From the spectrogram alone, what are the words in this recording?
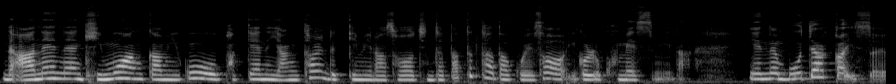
근데 안에는 기모안감이고 밖에는 양털 느낌이라서 진짜 따뜻하다고 해서 이걸로 구매했습니다. 얘는 모자가 있어요.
